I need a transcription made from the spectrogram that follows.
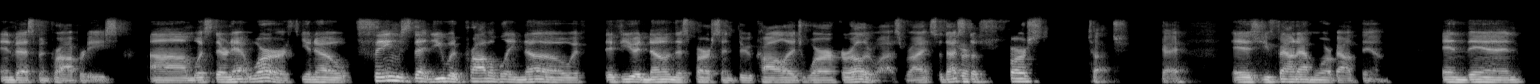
investment properties? Um, what's their net worth? You know, things that you would probably know if if you had known this person through college, work, or otherwise, right? So that's sure. the first touch, okay, is you found out more about them. And then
